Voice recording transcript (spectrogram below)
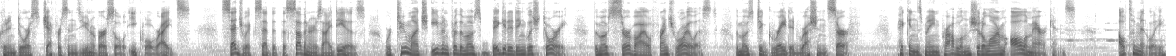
could endorse Jefferson's universal equal rights, Sedgwick said that the Southerners' ideas were too much even for the most bigoted English Tory, the most servile French royalist, the most degraded Russian serf. Pickens' main problem should alarm all Americans. Ultimately,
